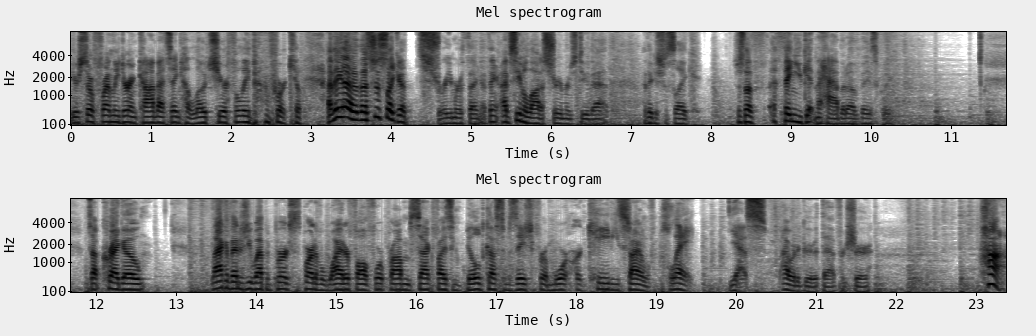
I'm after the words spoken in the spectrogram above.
You're so friendly during combat, saying hello cheerfully before kill. I think that's just like a streamer thing. I think I've seen a lot of streamers do that. I think it's just like just a, a thing you get in the habit of, basically. What's up, Craigo? Lack of energy weapon perks is part of a wider Fall 4 problem, sacrificing build customization for a more arcadey style of play. Yes, I would agree with that for sure. Huh.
